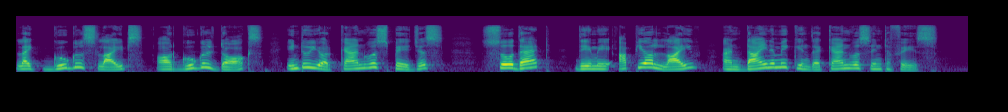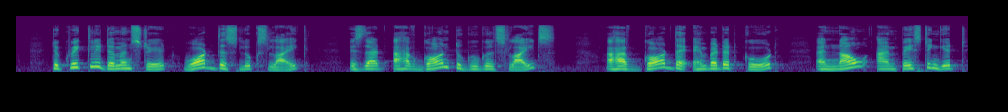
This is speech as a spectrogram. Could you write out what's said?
like Google Slides or Google Docs into your Canvas pages so that they may appear live and dynamic in the Canvas interface. To quickly demonstrate what this looks like is that I have gone to Google Slides, I have got the embedded code and now I am pasting it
